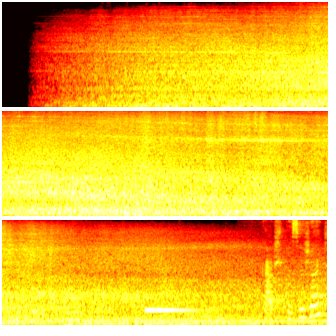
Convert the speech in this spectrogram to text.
Caros passageiros,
